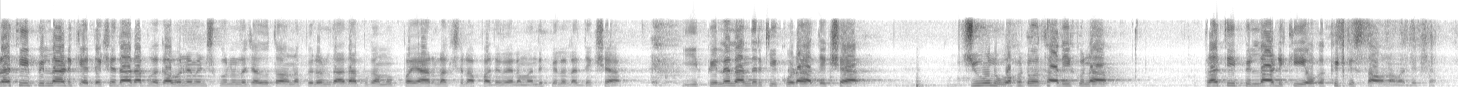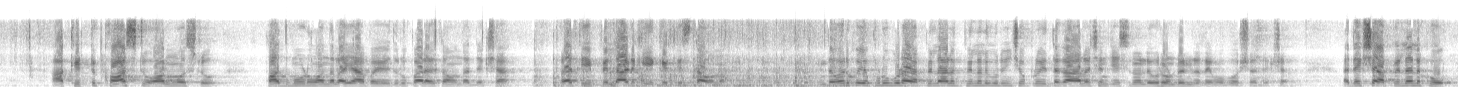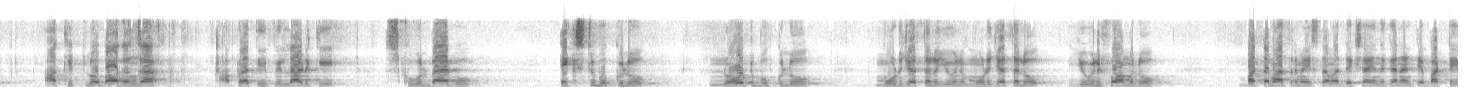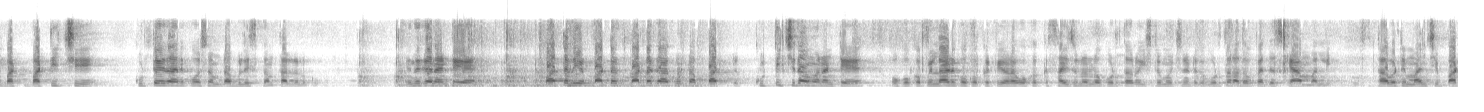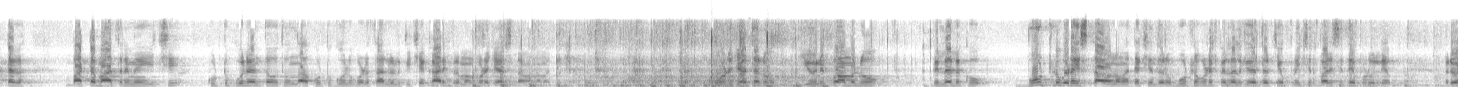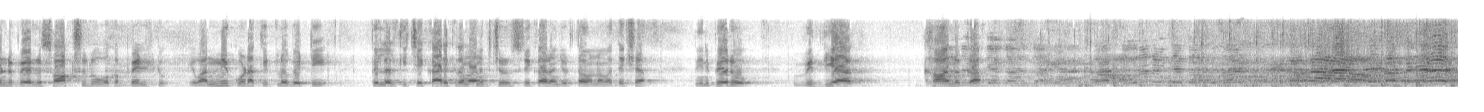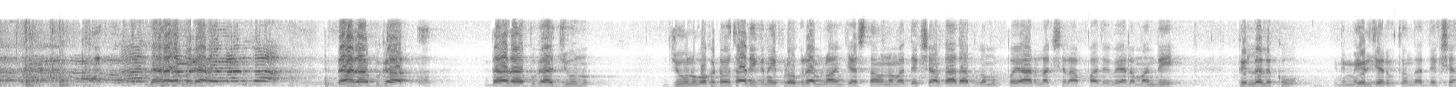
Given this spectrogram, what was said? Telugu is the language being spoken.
ప్రతి పిల్లాడికి అధ్యక్ష దాదాపుగా గవర్నమెంట్ స్కూళ్ళలో చదువుతా ఉన్న పిల్లలు దాదాపుగా ముప్పై ఆరు లక్షల పదివేల మంది పిల్లల అధ్యక్ష. ఈ పిల్లలందరికీ కూడా అధ్యక్ష జూన్ ఒకటో తారీఖున ప్రతి పిల్లాడికి ఒక కిట్ ఇస్తా ఉన్నాం అధ్యక్ష. ఆ కిట్ కాస్ట్ ఆల్మోస్ట్ పదమూడు వందల యాభై ఐదు రూపాయలు అవుతా ఉంది అధ్యక్ష. ప్రతి పిల్లాడికి కిట్ ఇస్తా ఉన్నాం. ఇంతవరకు ఎప్పుడు కూడా పిల్లల పిల్లల గురించి ఎప్పుడు ఇంతగా ఆలోచన చేసిన వాళ్ళు ఎవరు ఉండరేమో బహుశా అధ్యక్ష. అధ్యక్ష పిల్లలకు ఆ కిట్లో భాగంగా ఆ ప్రతి పిల్లాడికి స్కూల్ బ్యాగు టెక్స్ట్ బుక్కులు నోట్ బుక్కులు మూడు జతలు యూని మూడు జతలు యూనిఫాములు బట్ట మాత్రమే ఇస్తాం అధ్యక్ష. ఎందుకనంటే బట్టి బట్ బట్టిచ్చి కుట్టేదానికోసం డబ్బులు ఇస్తాం తల్లులకు. ఎందుకనంటే బట్టలు బట్ట బట్ట కాకుండా బట్ట కుట్టించినామనంటే ఒక్కొక్క పిల్లాడికి ఒక్కొక్కటి ఒక్కొక్క సైజులలో కుడతారు ఇష్టం వచ్చినట్టుగా కుడతారు అదొక పెద్ద స్కామ్ మళ్ళీ. కాబట్టి మంచి బట్ట బట్ట మాత్రమే ఇచ్చి కుట్టుకూలు ఎంత అవుతుందో ఆ కుట్టుకూలు కూడా తల్లులకి ఇచ్చే కార్యక్రమం కూడా చేస్తా ఉన్నాం అధ్యక్ష మూడు జతలు యూనిఫాములు పిల్లలకు బూట్లు కూడా ఇస్తా ఉన్నాం అధ్యక్ష ఇంతవరకు బూట్లు కూడా పిల్లలకి ఇద్దరికి ఎప్పుడు ఇచ్చిన పరిస్థితి ఎప్పుడు లేవు. రెండు పేర్లు సాక్సులు ఒక బెల్ట్ ఇవన్నీ కూడా కిట్లో పెట్టి పిల్లలకి ఇచ్చే కార్యక్రమానికి శ్రీకారం చుడతా ఉన్నాం అధ్యక్ష. దీని పేరు విద్యా కానుక. దాదాపుగా దాదాపుగా దాదాపుగా జూన్ జూన్ ఒకటో తారీఖున ఈ ప్రోగ్రాం లాంచ్ చేస్తా ఉన్నాం అధ్యక్ష. దాదాపుగా ముప్పై ఆరు లక్షల పదివేల మంది పిల్లలకు ఇది మేలు జరుగుతుంది అధ్యక్ష.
